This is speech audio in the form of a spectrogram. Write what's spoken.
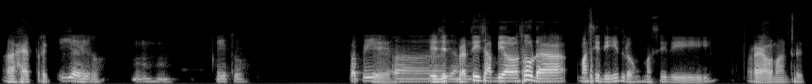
Uh, hat trick iya itu iya. Mm -hmm. itu. Tapi iya. uh, ya, yang... berarti Javi Alonso udah masih di itu dong masih di Real Madrid.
